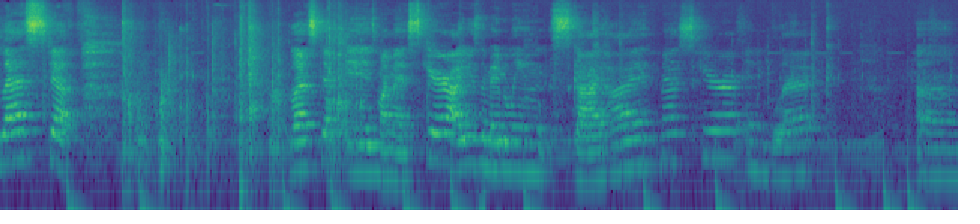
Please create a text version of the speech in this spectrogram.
Last step Last step is my mascara. I use the Maybelline Sky High mascara in black. Um,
